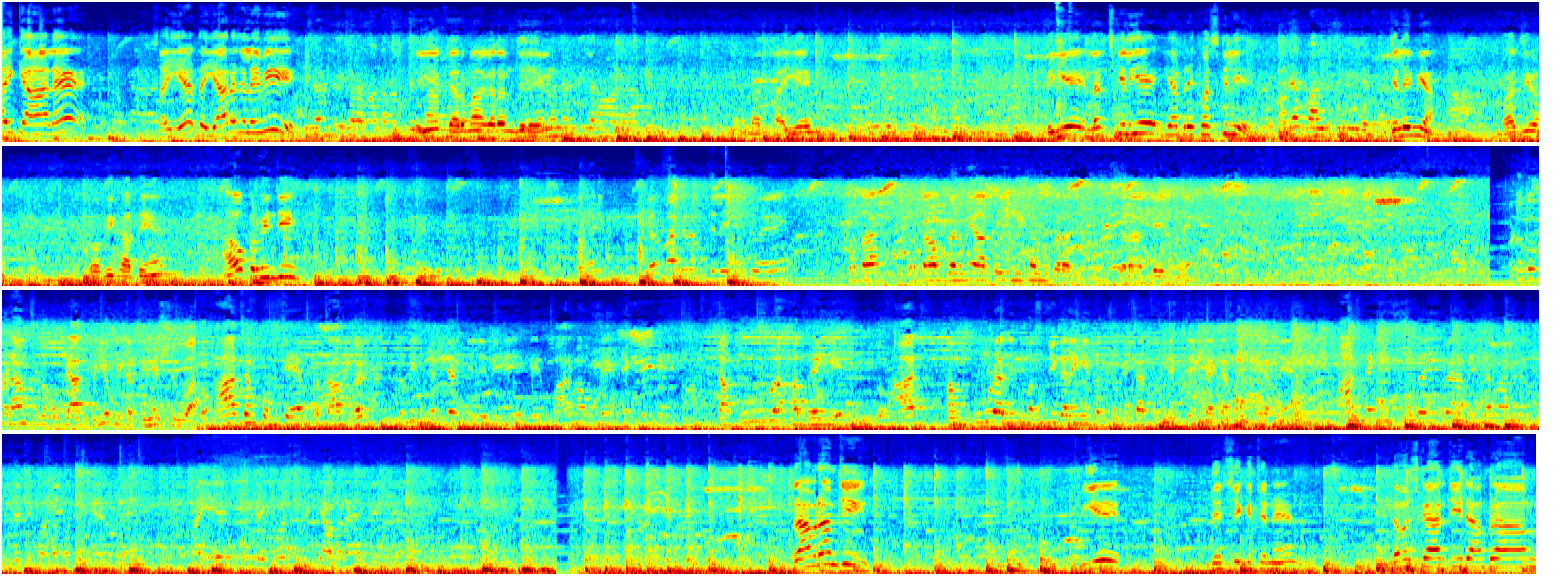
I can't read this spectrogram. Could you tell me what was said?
भाई क्या हाल है? सही है तैयार है जलेबी? तो ये गर्मा गर्म जलेबी। खाइए। तो ये लंच के लिए या ब्रेकफास्ट के लिए? जलेबियाँ। वाह जी वाह। तो अभी खाते हैं। आओ प्रवीण जी। गर्मा गर्म जलेबी जो है प्रताप प्रतापगढ़ में आते ही मीठा मुँह करा दिया करा दिया इन्होंने बड़ों को प्रणाम छोटों को प्यार, वीडियो की करते हैं शुरुआत। तो आज हम पहुँचे हैं प्रतापगढ़, जो कि झज्जर ज़िले में है एक फार्म हाउस है एक्टिविटी का पूरा हब है ये। तो आज हम पूरा दिन मस्ती करेंगे बच्चों के साथ तो देखते हैं क्या क्या मस्ती करते हैं। आज तक सुबह सुबह हमें तो आइए ब्रेकफास्ट में क्या बना है, देखते हैं। राम राम जी। ये देसी किचन है। नमस्कार जी, राम राम।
